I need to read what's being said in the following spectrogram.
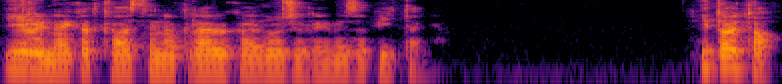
ili nekad kasnije na kraju kada dođe vrijeme za pitanje. I to je to.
